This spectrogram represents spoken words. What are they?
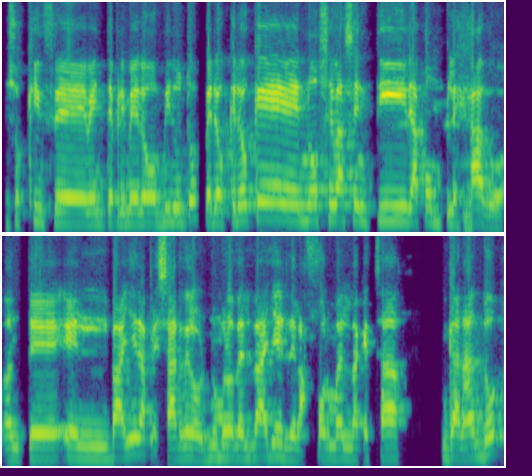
esos 15, 20 primeros minutos, pero creo que no se va a sentir acomplejado ante el Bayern, a pesar de los números del Bayern, de la forma en la que está ganando,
